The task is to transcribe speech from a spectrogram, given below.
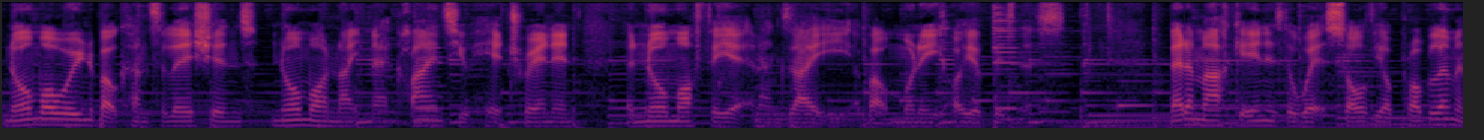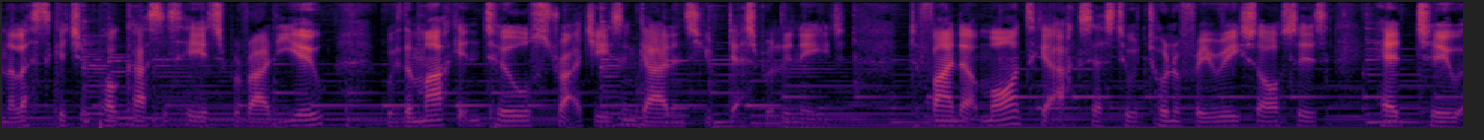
No more worrying about cancellations, no more nightmare clients you hate training, and no more fear and anxiety about money or your business. Better marketing is the way to solve your problem, and the Lester Kitching podcast is here to provide you with the marketing tools, strategies, and guidance you desperately need. Find out more and to get access to a ton of free resources, head to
